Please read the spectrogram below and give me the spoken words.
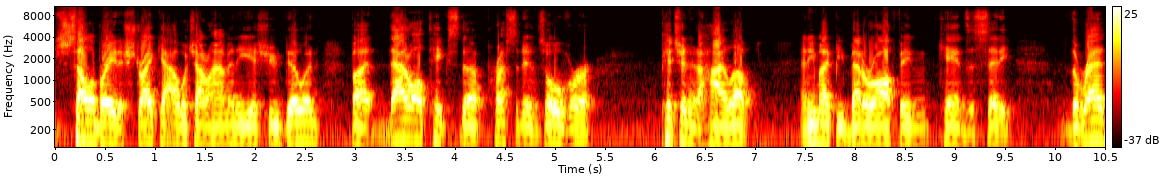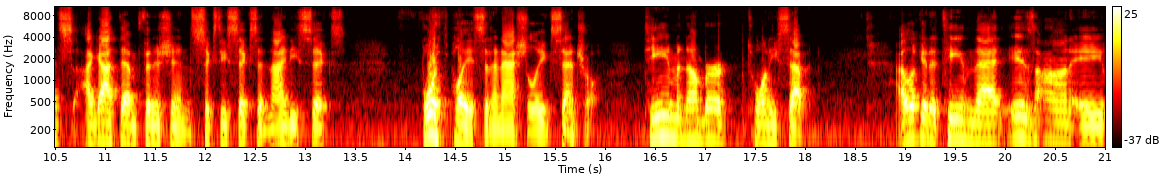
celebrate a strikeout, which I don't have any issue doing. But that all takes the precedence over pitching at a high level and he might be better off in Kansas City. The Reds, I got them finishing 66 and 96, fourth place in the National League Central. Team number 27. I look at a team that is on a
